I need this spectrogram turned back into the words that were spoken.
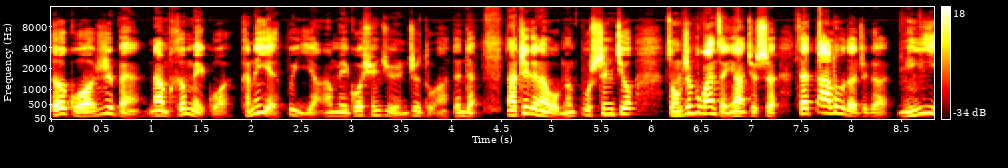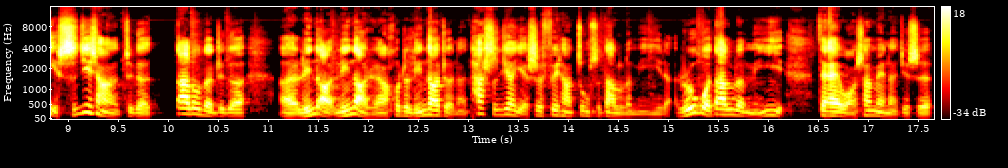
德国、日本，那么和美国可能也不一样啊。美国选举人制度啊等等，那这个呢我们不深究。总之不管怎样，就是在大陆的这个民意，实际上这个。大陆的这个呃领导领导人啊或者领导者呢，他实际上也是非常重视大陆的民意的。如果大陆的民意在往上面呢，就是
